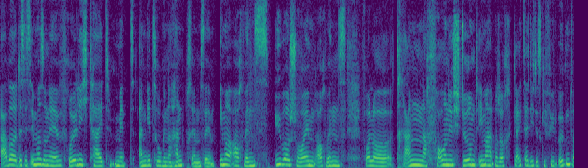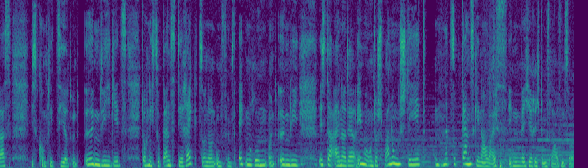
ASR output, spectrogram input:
Aber das ist immer so eine Fröhlichkeit mit angezogener Handbremse. Immer auch wenn es überschäumt, auch wenn es voller Drang nach vorne stürmt, immer hat man doch gleichzeitig das Gefühl, irgendwas ist kompliziert und irgendwie geht es doch nicht so ganz direkt, sondern um fünf Ecken rum und irgendwie ist da einer, der immer unter Spannung steht, nicht so ganz ganz genau weiß, in welche Richtung es laufen soll.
